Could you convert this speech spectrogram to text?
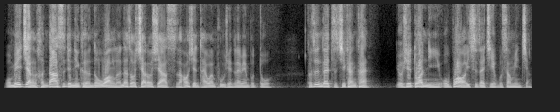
我没讲恒大事件，你可能都忘了。那时候吓都吓死，好险台湾铺险在那边不多。可是你再仔细看看，有些端倪，我不好意思在节目上面讲。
